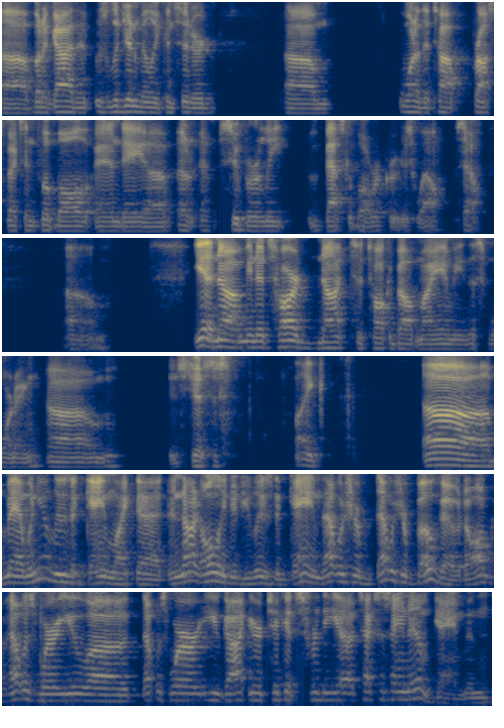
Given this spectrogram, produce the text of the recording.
Uh, but a guy that was legitimately considered um, one of the top prospects in football and a, uh, a, a super elite basketball recruit as well. So, um, yeah, no, I mean it's hard not to talk about Miami this morning. Um, it's just like, uh, man, when you lose a game like that, and not only did you lose the game, that was your that was your BOGO dog. That was where you uh, that was where you got your tickets for the uh, Texas A&M game, and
